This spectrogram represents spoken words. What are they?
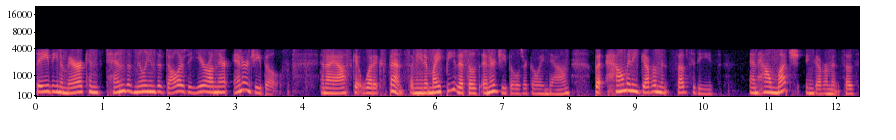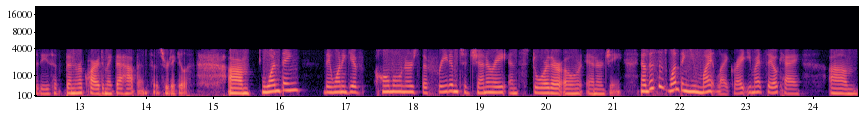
saving Americans tens of millions of dollars a year on their energy bills. and I ask at what expense. I mean, it might be that those energy bills are going down, but how many government subsidies and how much in government subsidies have been required to make that happen? So it's ridiculous. Um, one thing they want to give homeowners the freedom to generate and store their own energy. Now, this is one thing you might like, right? You might say, okay, um,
